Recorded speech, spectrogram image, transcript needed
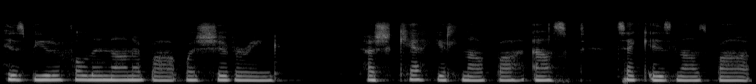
His beautiful Ninanaba was shivering. Hashkeh Yilnaba asked Tek Isnazba,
